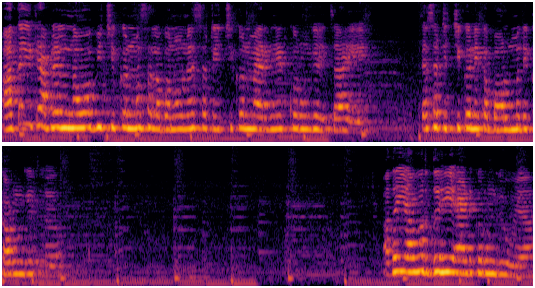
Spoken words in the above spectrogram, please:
आता इथे आपल्याला नवाबी चिकन मसाला बनवण्यासाठी चिकन मॅरिनेट करून घ्यायचं आहे. त्यासाठी चिकन एका बाउलमध्ये काढून घेतलं. आता यावर दही ऍड करून घेऊया.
